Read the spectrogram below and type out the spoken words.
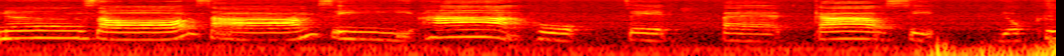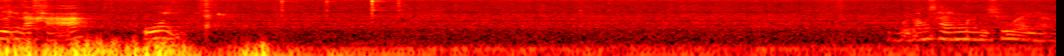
หนึ่งสองสามสี่ห้าหกเจ็ดแปดเก้าสิบยกขึ้นนะคะ อุ้ยต้องใช้มือช่วยแล้ว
